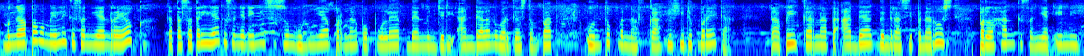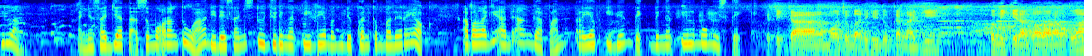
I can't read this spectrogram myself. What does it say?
Mengapa memilih kesenian reok? Kata Satria, kesenian ini sesungguhnya pernah populer dan menjadi andalan warga setempat untuk menafkahi hidup mereka. Tapi karena tak ada generasi penerus, perlahan kesenian ini hilang. Hanya saja tak semua orang tua di desanya setuju dengan ide menghidupkan kembali reok. Apalagi ada anggapan reok identik dengan ilmu mistik. Ketika mau coba dihidupkan lagi, pemikiran para orang tua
